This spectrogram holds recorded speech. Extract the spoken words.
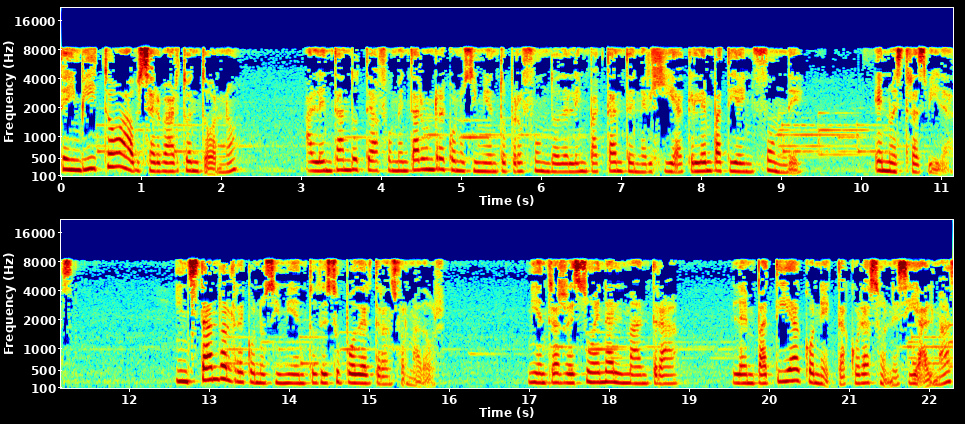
Te invito a observar tu entorno, alentándote a fomentar un reconocimiento profundo de la impactante energía que la empatía infunde en nuestras vidas, instando al reconocimiento de su poder transformador. Mientras resuena el mantra, la empatía conecta corazones y almas,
